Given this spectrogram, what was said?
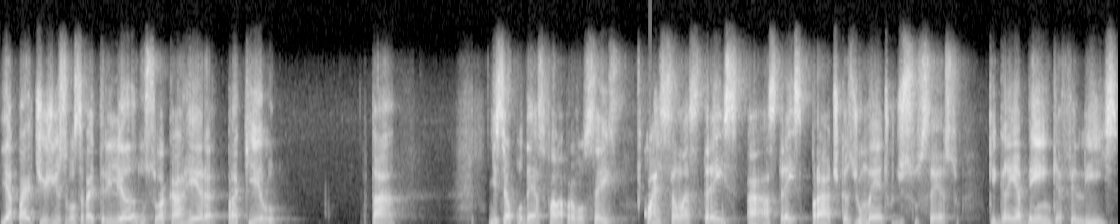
E a partir disso você vai trilhando sua carreira para aquilo, tá? E se eu pudesse falar para vocês quais são as três, as três práticas de um médico de sucesso que ganha bem, que é feliz.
